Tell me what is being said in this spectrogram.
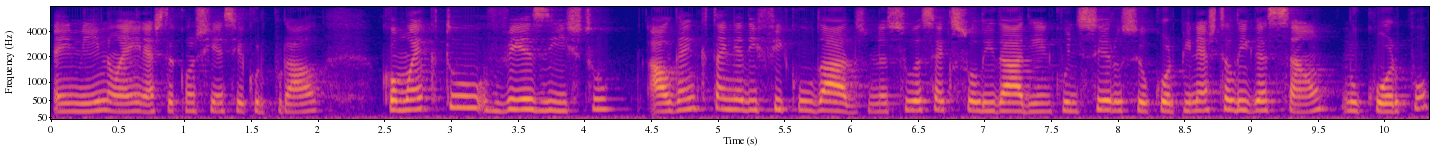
em mim, não é? E nesta consciência corporal, como é que tu vês isto? Alguém que tenha dificuldade na sua sexualidade e em conhecer o seu corpo e nesta ligação no corpo,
